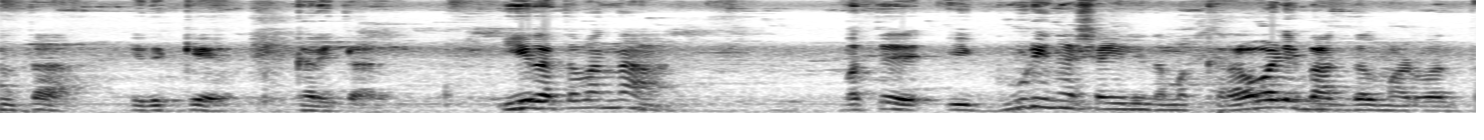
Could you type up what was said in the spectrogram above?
ಅಂತ ಇದಕ್ಕೆ ಕರೀತಾರೆ. ಈ ರಥವನ್ನು ಮತ್ತು ಈ ಗೂಡಿನ ಶೈಲಿ ನಮ್ಮ ಕರಾವಳಿ ಭಾಗದಲ್ಲಿ ಮಾಡುವಂಥ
